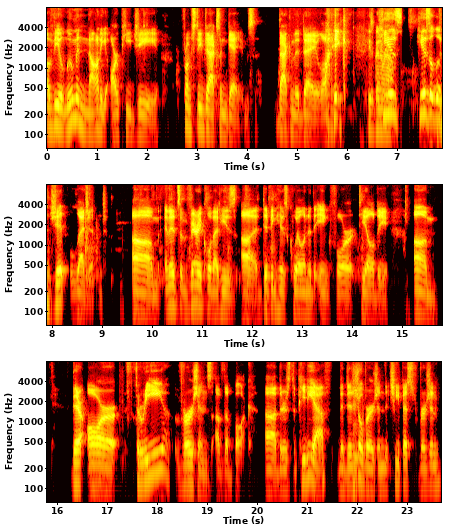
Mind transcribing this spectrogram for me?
of the Illuminati RPG from Steve Jackson Games back in the day. Like He's been he around. is he is a legit legend um and it's very cool that he's uh dipping his quill into the ink for tld um there are three versions of the book uh there's the pdf the digital Mhm. version the cheapest version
